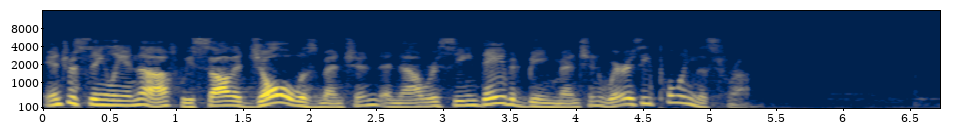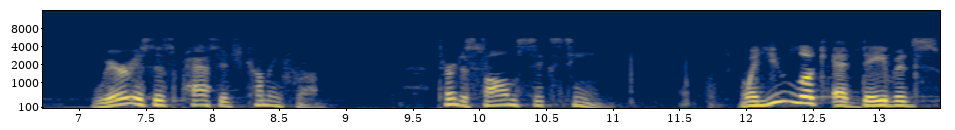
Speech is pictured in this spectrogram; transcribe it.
interestingly enough, we saw that Joel was mentioned, and now we're seeing David being mentioned. Where is he pulling this from? Where is this passage coming from? Turn to Psalm 16. When you look at David's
